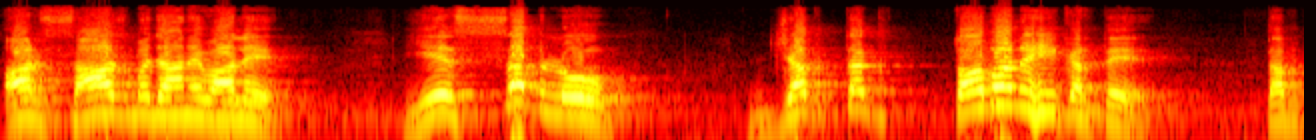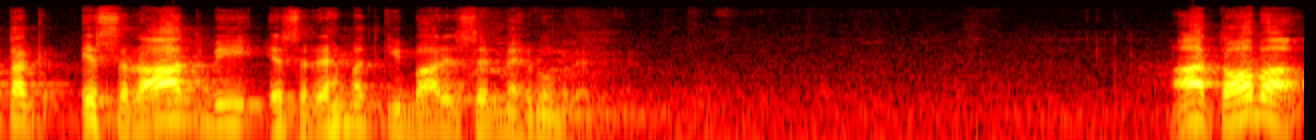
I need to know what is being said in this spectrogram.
اور ساز بجانے والے، یہ سب لوگ جب تک توبہ نہیں کرتے، تب تک اس رات بھی اس رحمت کی بارش سے محروم رہتے ہاں توبہ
